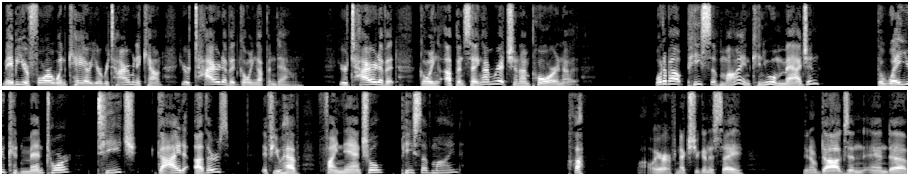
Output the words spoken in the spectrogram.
Maybe your 401k or your retirement account, you're tired of it going up and down. You're tired of it going up and saying, I'm rich and I'm poor. And uh, what about peace of mind? Can you imagine the way you could mentor, teach, guide others if you have financial peace of mind? Huh. Wow, Arif, next you're going to say, you know, dogs and, and uh,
